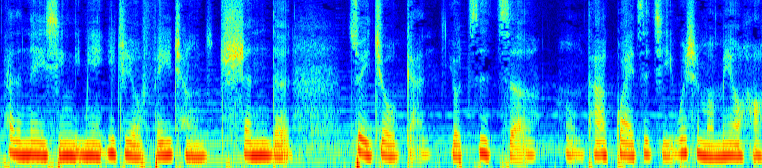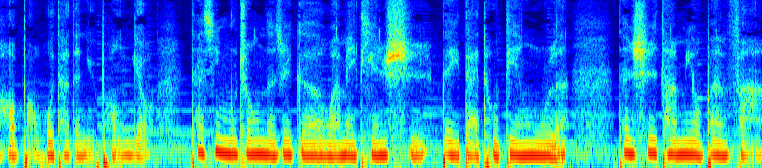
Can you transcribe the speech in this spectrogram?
他的内心里面一直有非常深的。罪疚感，有自责，嗯，他怪自己为什么没有好好保护他的女朋友，他心目中的这个完美天使被歹徒玷污了，但是他没有办法，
